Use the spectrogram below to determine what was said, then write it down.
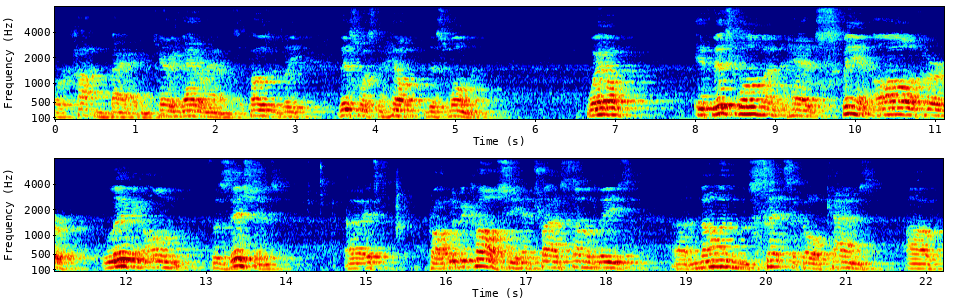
or a cotton bag and carry that around. Supposedly this was to help this woman. Well, if this woman had spent all of her living on physicians, uh, it's probably because she had tried some of these uh, nonsensical kinds of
